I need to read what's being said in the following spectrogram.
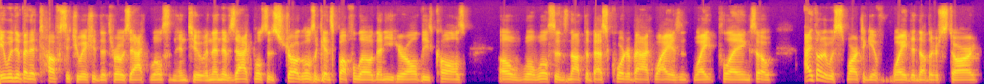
it would have been a tough situation to throw Zach Wilson into. And then if Zach Wilson struggles against Buffalo, then you hear all these calls. Oh, well, Wilson's not the best quarterback. Why isn't White playing? So I thought it was smart to give White another start.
